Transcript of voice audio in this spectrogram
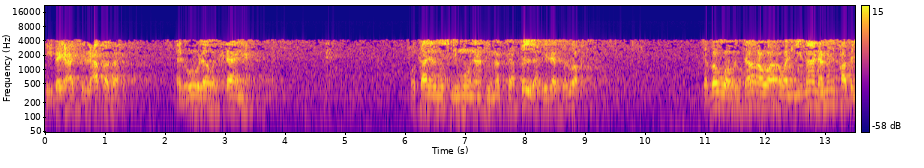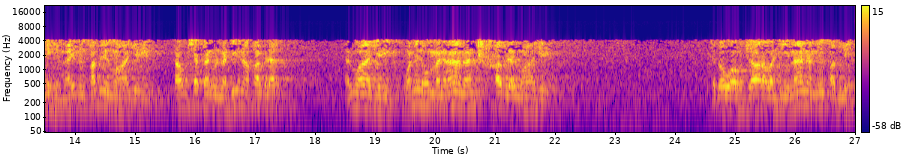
في بيعة العقبة الأولى والثانية. وكان المسلمون في مكة قلة في ذاك الوقت. تبوأوا الدار والإيمان من قبلهم أي من قبل المهاجرين. فهم سكنوا المدينة قبل المهاجرين ومنهم من آمن قبل المهاجرين. تبوأوا الدار والإيمان من قبلهم.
